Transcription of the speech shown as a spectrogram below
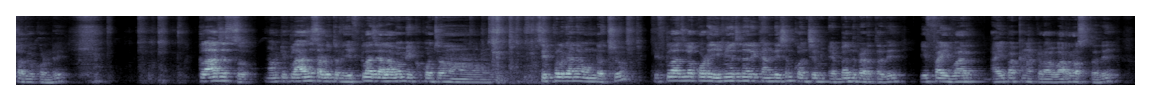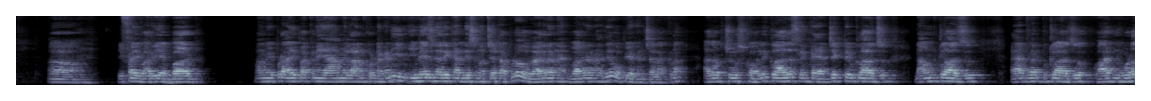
చదువుకోండి. క్లాజెస్ మనకి క్లాజెస్ అడుగుతుంది ఇఫ్ క్లాజ్ ఎలాగో మీకు కొంచెం సింపుల్గానే ఉండొచ్చు. ఇఫ్ క్లాజ్లో కూడా ఇమేజినరీ కండిషన్ కొంచెం ఇబ్బంది పెడుతుంది. ఇఫ్ ఐ వర్ ఐ పక్కన అక్కడ వర్ వస్తుంది. If I were a bird మనం ఎప్పుడు ఐ పక్కన యామ్ ఇలా అనుకుంటాం కానీ ఇమేజినరీ కండిషన్ వచ్చేటప్పుడు వర్ అనే వర్ అనేది ఉపయోగించాలి అక్కడ. అదొకటి చూసుకోవాలి. క్లాజెస్ ఇంకా objective clause noun clause adverb clause వాటిని కూడా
